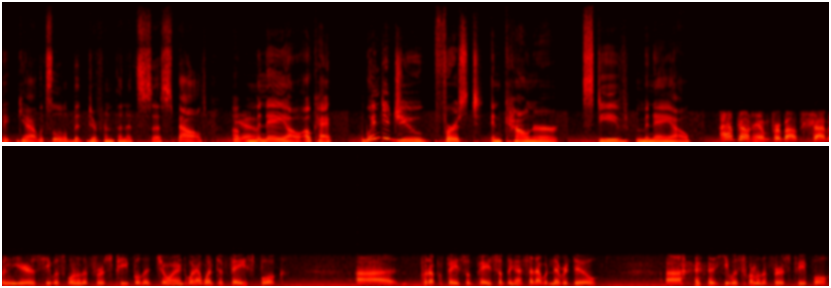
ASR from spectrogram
It, yeah, it looks a little bit different than it's uh, spelled. Uh, Yeah. Mineo. Okay. When did you first encounter Steve Mineo? I've known him for about seven years. He was one of the first people that joined. When I went to Facebook, uh, put up a Facebook page, something I said I would never do. Uh, he was one of the first people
